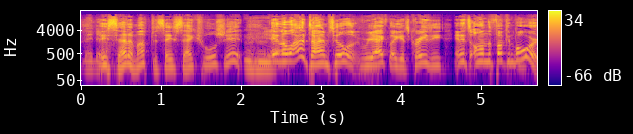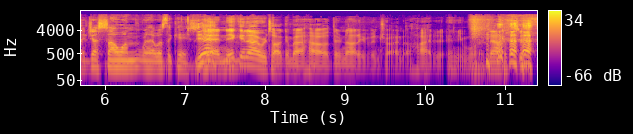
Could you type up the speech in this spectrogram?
They do. They set him up to say sexual shit. Mm-hmm. And a lot of times he'll react like it's crazy and it's on the fucking I board. just saw one where that was the case. Yeah. Yeah, Nick and I were talking about how they're not even trying to hide it anymore. Now it's just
